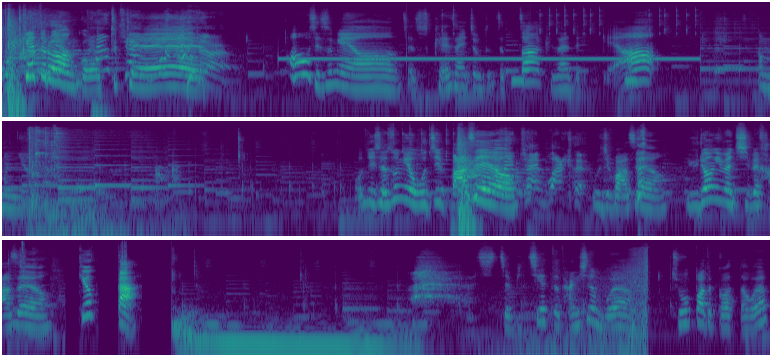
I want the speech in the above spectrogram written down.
어떻게 들어간 거, 어떻게. 어우, 죄송해요. 제 계산이 좀 늦었죠? 계산해 드릴게요. 잠깐만요. 언니, 죄송해요. 오지 마세요. 오지 마세요. 유령이면 집에 가세요. 뀨까. 아, 진짜 미치겠다. 당신은 뭐야? 주목받을 것 같다고요?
